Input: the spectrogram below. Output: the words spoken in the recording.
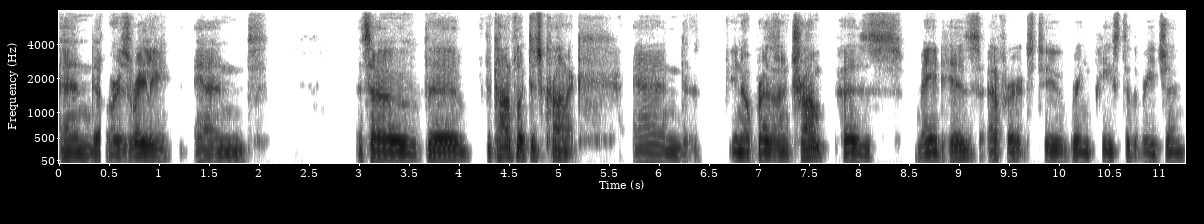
and or israeli and and so the the conflict is chronic. And you know president trump has made his effort to bring peace to the region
